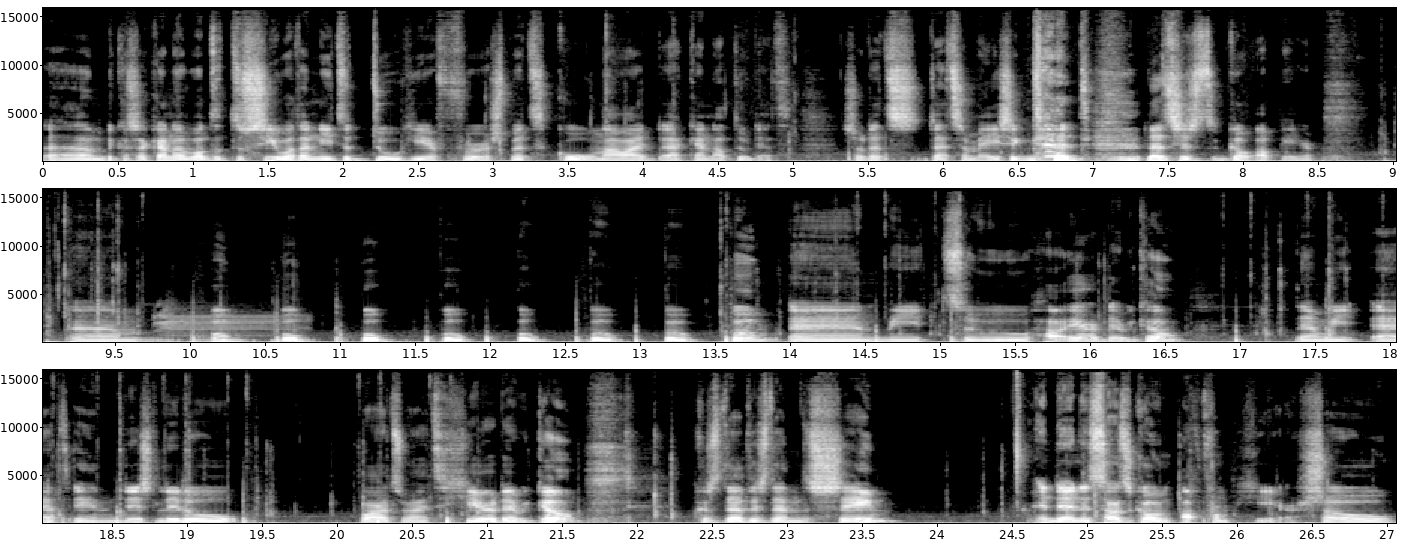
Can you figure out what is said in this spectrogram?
Um, because I kind of wanted to see what I need to do here first. But cool, now I, I cannot do that. So that's that's amazing. That Let's just go up here. Um, boom, boom, boom, boom, boom, boom, boom, boom. And we need to higher. There we go. Then we add in this little part right here. There we go. Because that is then the same. And then it starts going up from here. So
